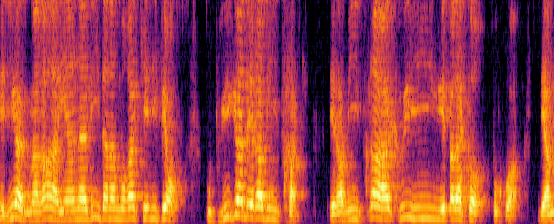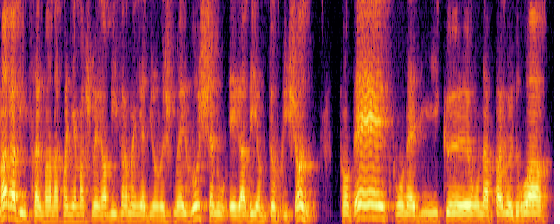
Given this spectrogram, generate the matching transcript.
Mais dit Agmara, il y a un avis d'un Amora qui est différent. Ou Pliga des Rabbi Yitzhak. Et Rabbi Yitzhak, lui, il n'est pas d'accord. Pourquoi? Il y a Rabbi Yitzhak, Barnachman Yamashme, Rabbi Yitzhak, il a dit on le Shmuel gauche, Shanou et Rabbi Yom Tov Rishon. Quand est-ce qu'on a dit qu'on n'a pas le droit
